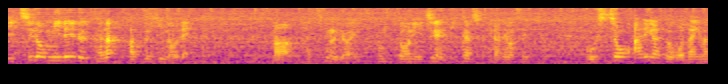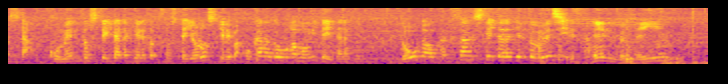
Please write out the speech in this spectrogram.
一度見れるかな？初日の出。まあ初日の出は本当に1年で1回しか見られません。ご視聴ありがとうございました。コメントしていただけるとそしてよろしければ他の動画も見ていただける動画を拡散していただけると嬉しいです。演武永遠。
